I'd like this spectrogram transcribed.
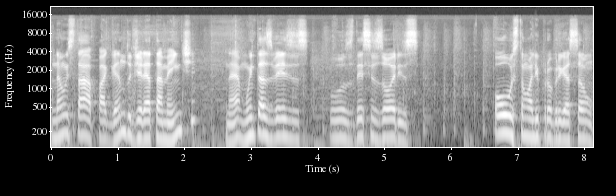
não está pagando diretamente, né? Muitas vezes os decisores ou estão ali por obrigação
